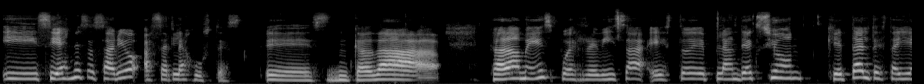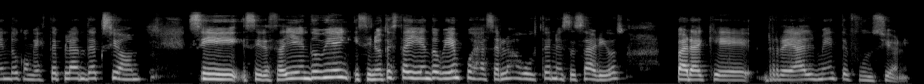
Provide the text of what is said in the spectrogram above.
Y si es necesario, hacerle ajustes. cada, cada mes, pues revisa este plan de acción, qué tal te está yendo con este plan de acción, si, si te está yendo bien y si no te está yendo bien, pues hacer los ajustes necesarios para que realmente funcione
